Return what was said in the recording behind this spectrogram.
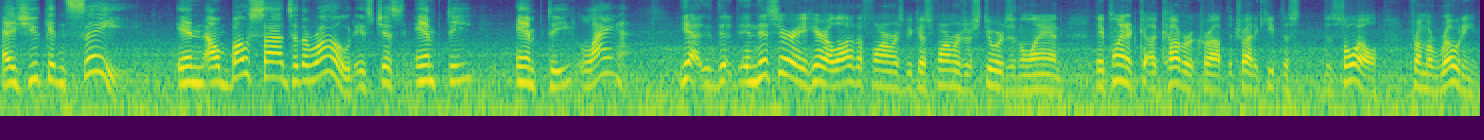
as you can see in on both sides of the road, it's just empty, empty land. Yeah, in this area here, a lot of the farmers, because farmers are stewards of the land, they planted a cover crop to try to keep the, the soil from eroding.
